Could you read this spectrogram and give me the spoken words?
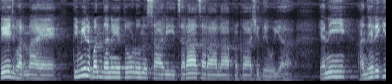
तेज भरना है। तिमिर बंधने तोड़ुन सारी चरा चराला प्रकाश देवया यानी अंधेरे की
